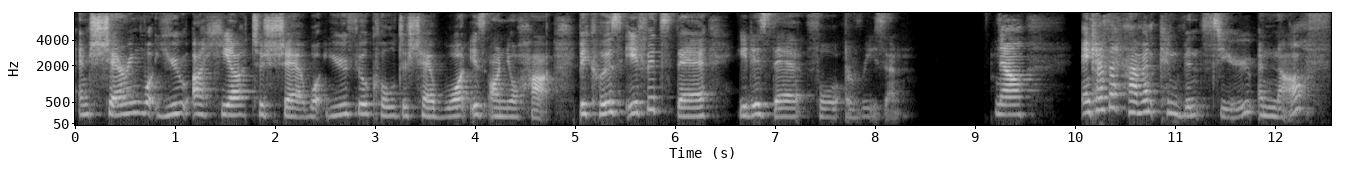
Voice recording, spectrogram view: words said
and sharing what you are here to share, what you feel called to share, what is on your heart? Because if it's there, it is there for a reason. Now, in case I haven't convinced you enough,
